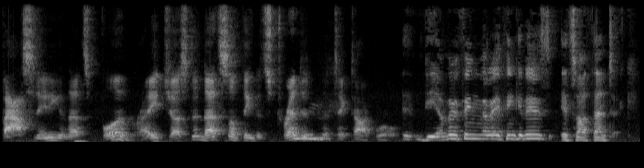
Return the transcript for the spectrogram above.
fascinating and that's fun, right, Justin? That's something that's trended in the mm-hmm. TikTok world. The other thing that I think it is, it's authentic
